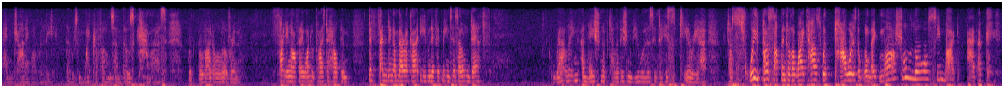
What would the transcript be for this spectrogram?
Then Johnny will really hit those microphones and those cameras with blood all over him. Fighting off anyone who tries to help him. Defending America, even if it means his own death. Rallying a nation of television viewers into hysteria to sweep us up into the White House with powers that will make martial law seem like anarchy.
